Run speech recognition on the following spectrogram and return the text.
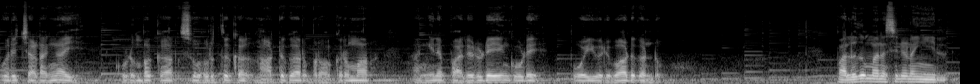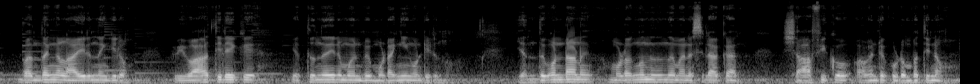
ഒരു ചടങ്ങായി. കുടുംബക്കാർ സുഹൃത്തുക്കൾ നാട്ടുകാർ ബ്രോക്കർമാർ അങ്ങനെ പലരുടെയും കൂടെ പോയി ഒരുപാട് കണ്ടു. പലതും മനസ്സിനിണങ്ങി ബന്ധങ്ങളായിരുന്നെങ്കിലും വിവാഹത്തിലേക്ക് എത്തുന്നതിന് മുൻപ് മുടങ്ങിക്കൊണ്ടിരുന്നു. എന്തുകൊണ്ടാണ് മുടങ്ങുന്നതെന്ന് മനസ്സിലാക്കാൻ ഷാഫിക്കോ അവന്റെ കുടുംബത്തിനോ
